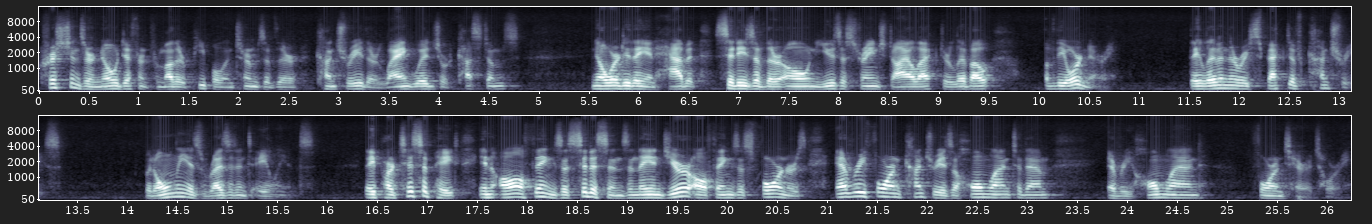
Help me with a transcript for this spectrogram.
Christians are no different from other people in terms of their country, their language, or customs. Nowhere do they inhabit cities of their own, use a strange dialect, or live out of the ordinary. They live in their respective countries, but only as resident aliens. They participate in all things as citizens, and they endure all things as foreigners. Every foreign country is a homeland to them, every homeland, foreign territory.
